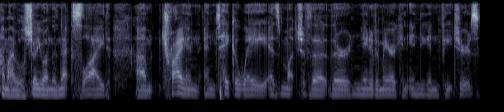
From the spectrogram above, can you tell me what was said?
um, I will show you on the next slide, um, try and, and take away as much of the their Native American Indian features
